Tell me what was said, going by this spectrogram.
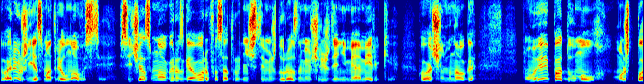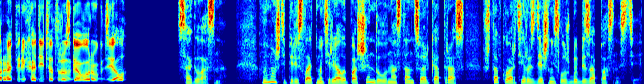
Говорю же, я смотрел новости. Сейчас много разговоров о сотрудничестве между разными учреждениями Америки. Очень много. Ну и подумал, может, пора переходить от разговоров к делу?» «Согласна. Вы можете переслать материалы по Шинделу на станцию «Алькатрас» в штаб-квартиру здешней службы безопасности.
